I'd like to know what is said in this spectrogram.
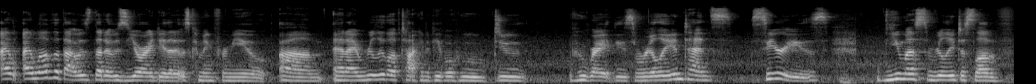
I, I love that that was that it was your idea that it was coming from you, um, and I really love talking to people who do who write these really intense series. You must really just love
